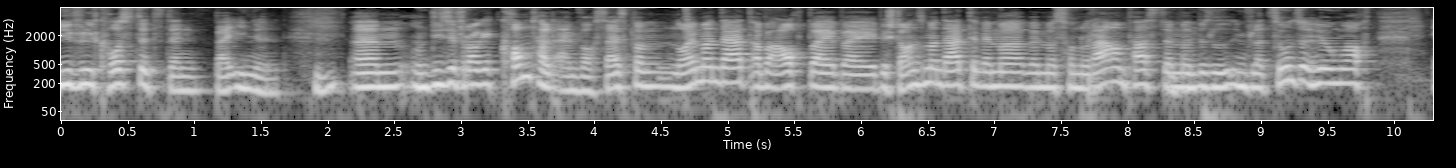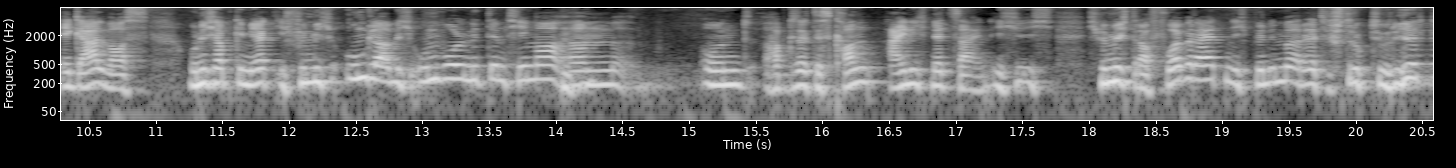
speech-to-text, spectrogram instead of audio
wie viel kostet es denn bei Ihnen? Ähm, und diese Frage kommt halt einfach, sei es beim Neumandat, aber auch bei, bei Bestandsmandate, wenn man, wenn man das Honorar anpasst, wenn man ein bisschen Inflationserhöhung macht, egal was. Und ich habe gemerkt, ich fühle mich unglaublich unwohl mit dem Thema. Ähm, und habe gesagt, das kann eigentlich nicht sein. Ich, ich, ich will mich darauf vorbereiten, ich bin immer relativ strukturiert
